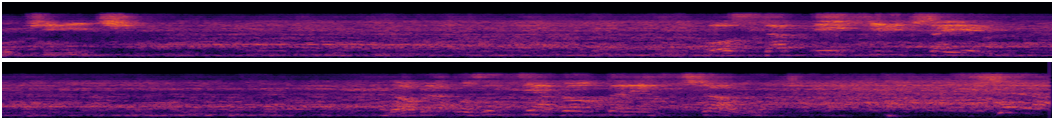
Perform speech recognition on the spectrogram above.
Vucinic. W ostatniej chwili przejęli. Dobra pozycja do oddania strzału. Strzela!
